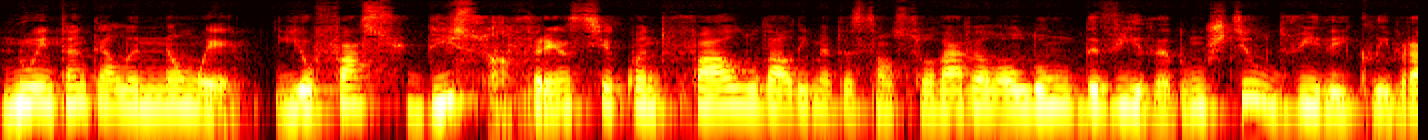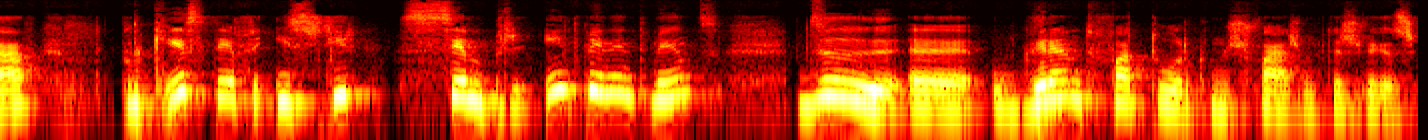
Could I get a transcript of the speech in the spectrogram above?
no entanto, ela não é. E eu faço disso referência quando falo da alimentação saudável ao longo da vida, de um estilo de vida equilibrado porque esse deve existir sempre, independentemente de uh, o grande fator que nos faz muitas vezes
